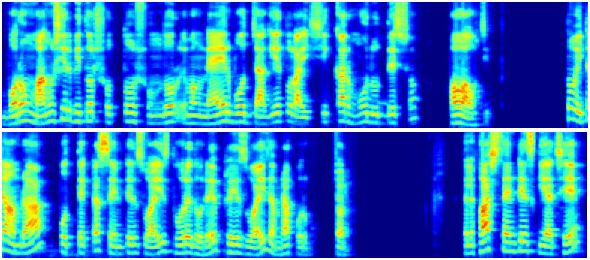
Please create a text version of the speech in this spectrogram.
বরং মানুষের ভিতর সত্য, সুন্দর এবং ন্যায়ের বোধ জাগিয়ে তোলাই শিক্ষার মূল উদ্দেশ্য হওয়া উচিত। তো এটা আমরা প্রত্যেকটা সেন্টেন্স ওয়াইজ ধরে ধরে ফ্রেজ ওয়াইজ আমরা করব। চলো। তাহলে ফার্স্ট সেন্টেন্স কি আছে?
